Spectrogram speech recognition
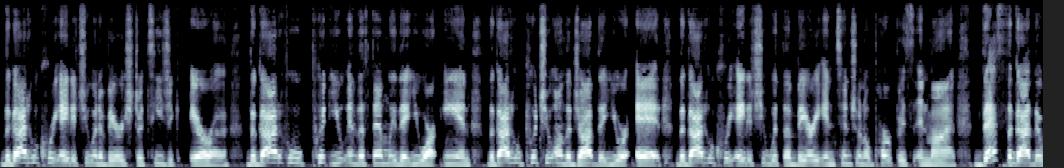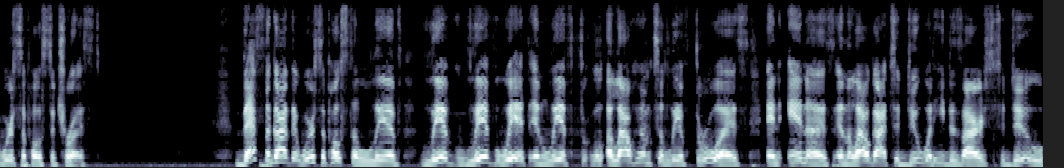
the God who created you in a very strategic era, the God who put you in the family that you are in, the God who put you on the job that you're at, the God who created you with a very intentional purpose in mind. That's the God that we're supposed to trust. That's the God that we're supposed to live, live, live with and live, th- allow him to live through us and in us and allow God to do what he desires to do.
